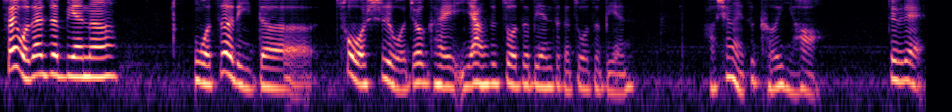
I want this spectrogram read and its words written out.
所以我在这边呢，我这里的错视我就可以一样是做这边，这个做这边，好像也是可以哈，对不对？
